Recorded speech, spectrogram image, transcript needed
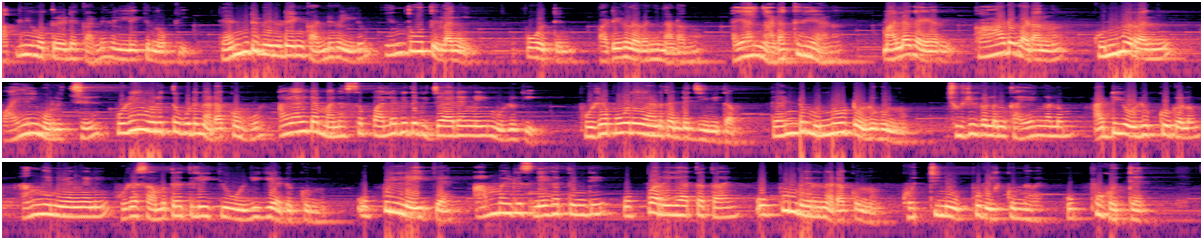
അഗ്നിഹോത്രിയുടെ കണ്ണുകളിലേക്ക് നോക്കി. രണ്ടുപേരുടെയും കണ്ണുകളിലും എന്തോ തിളങ്ങി. ഉപ്പുകൊറ്റൻ പടികളിറങ്ങി നടന്നു. അയാൾ നടക്കുകയാണ്. മല കയറി കാട് കടന്ന് കുന്നിറങ്ങി വയൽ മുറിച്ച് പുഴയൊരുത്തുകൂടെ നടക്കുമ്പോൾ അയാളുടെ മനസ്സ് പലവിധ വിചാരങ്ങളിൽ മുഴുകി. പുഴ പോലെയാണ് തന്റെ ജീവിതം. രണ്ടും മുന്നോട്ടൊഴുകുന്നു. ചുഴികളും കയങ്ങളും അടിയൊഴുക്കുകളും അങ്ങനെ അങ്ങനെ പുഴ സമുദ്രത്തിലേക്ക് ഒഴുകിയെടുക്കുന്നു. ഉപ്പിൽ ലയിക്കാൻ അമ്മയുടെ സ്നേഹത്തിന്റെ ഉപ്പറിയാത്ത താൻ ഉപ്പും പേറി നടക്കുന്നു. കൊറ്റിന് ഉപ്പ് വിൽക്കുന്നവൻ ഉപ്പുകൊറ്റൻ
